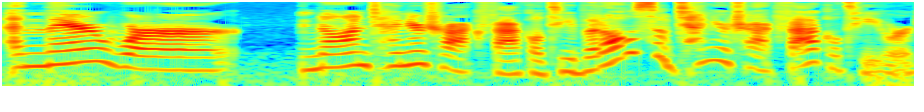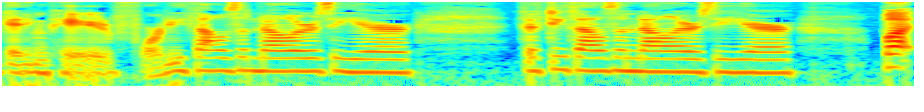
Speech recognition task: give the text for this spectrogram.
And there were non tenure track faculty, but also tenure track faculty who were getting paid $40,000 a year, $50,000 a year. But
